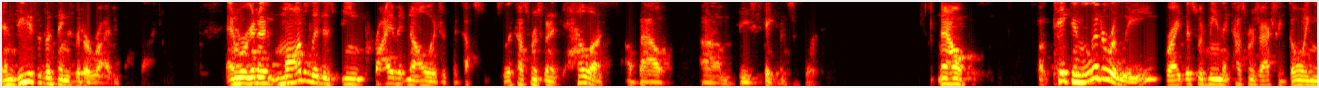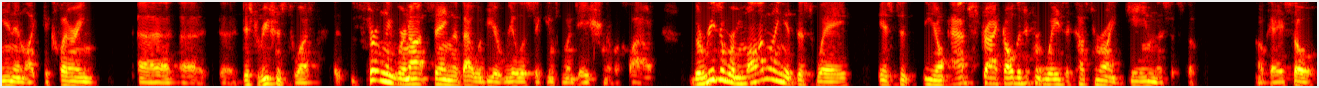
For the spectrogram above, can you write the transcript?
And these are the things that are arriving online. And we're going to model it as being private knowledge of the customer. So the customer is going to tell us about um, these statements of work. Now, uh, taken literally, right, this would mean that customers are actually going in and like declaring uh, uh, distributions to us. Certainly, we're not saying that that would be a realistic implementation of a cloud. The reason we're modeling it this way is to you know abstract all the different ways a customer might game the system. Okay, so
